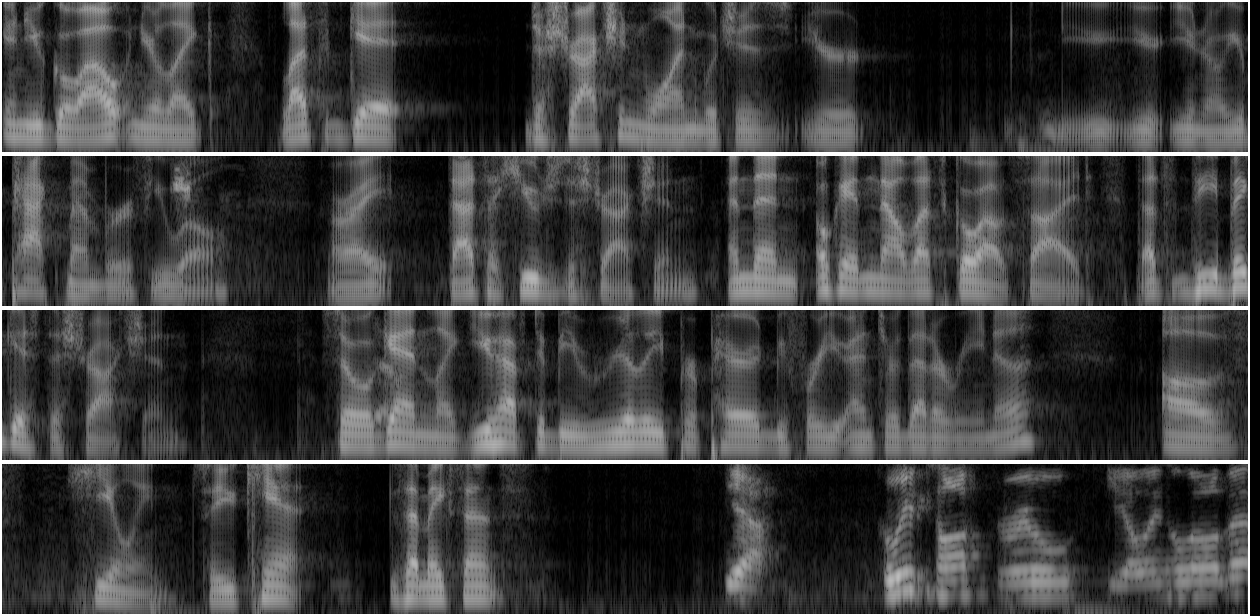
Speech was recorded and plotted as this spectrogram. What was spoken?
and you go out and you're like let's get distraction one which is your you, you you know your pack member if you will all right that's a huge distraction and then okay now let's go outside that's the biggest distraction so again like you have to be really prepared before you enter that arena of heeling so you can't does that make sense Yeah. Can we talk through heeling a little bit?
